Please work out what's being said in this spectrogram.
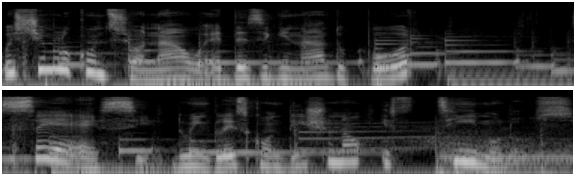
O estímulo condicional é designado por CS, do inglês Conditional Stimulus,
